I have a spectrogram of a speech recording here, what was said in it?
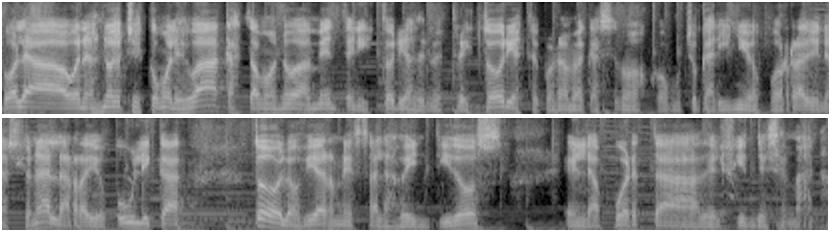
Hola, buenas noches, ¿cómo les va? Acá estamos nuevamente en Historias de nuestra historia, este programa que hacemos con mucho cariño por Radio Nacional, la radio pública, todos los viernes a las 22 en la puerta del fin de semana.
